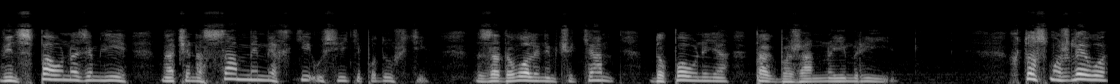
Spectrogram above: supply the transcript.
він спав на землі, наче на самій м'якій у світі подушці, з задоволеним чуттям доповнення так бажаної мрії. Хтось, можливо,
